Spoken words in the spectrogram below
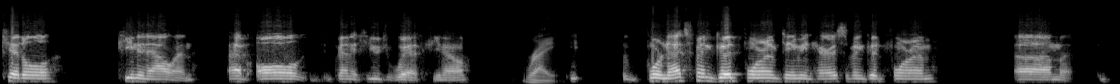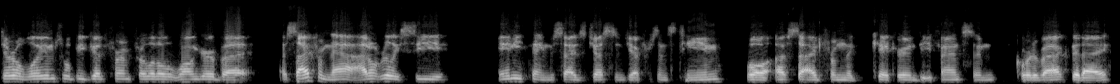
Kittle, Keenan Allen, have all been a huge whiff, you know. Right. Fournette's been good for him. Damien Harris has been good for him. Um, Darrel Williams will be good for him for a little longer, but aside from that, I don't really see anything besides Justin Jefferson's team. Well, aside from the kicker and defense and quarterback that I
